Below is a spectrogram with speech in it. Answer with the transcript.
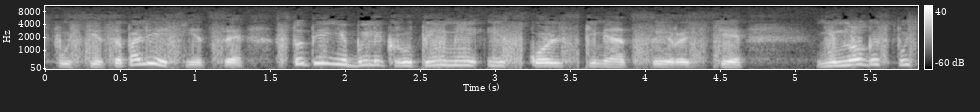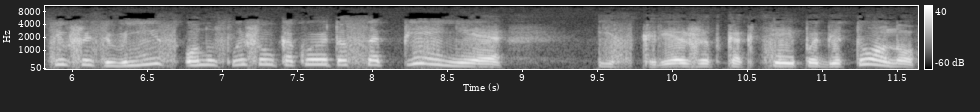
спуститься по лестнице. Ступени были крутыми и скользкими от сырости. Немного спустившись вниз, он услышал какое-то сопение — и скрежет когтей по бетону.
